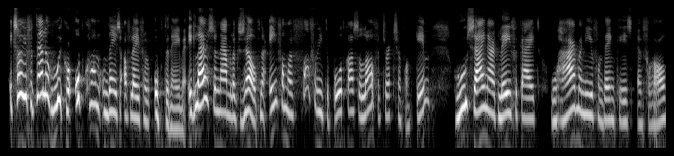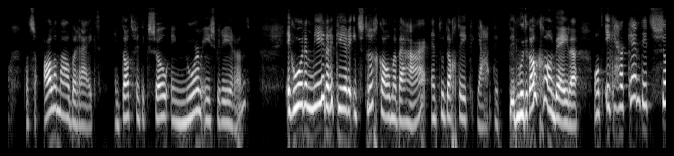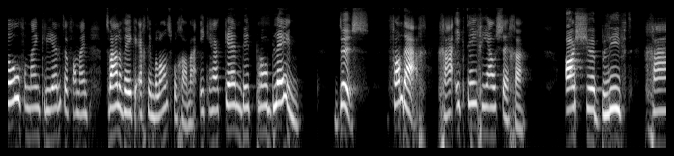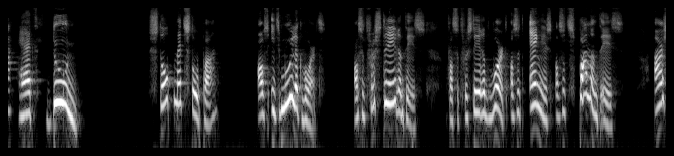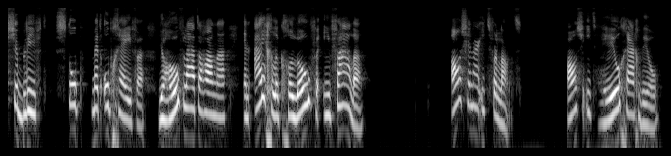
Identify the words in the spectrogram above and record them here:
Ik zal je vertellen hoe ik erop kwam om deze aflevering op te nemen. Ik luister namelijk zelf naar een van mijn favoriete podcasts, The Love Attraction van Kim. Hoe zij naar het leven kijkt, hoe haar manier van denken is en vooral wat ze allemaal bereikt. En dat vind ik zo enorm inspirerend. Ik hoorde meerdere keren iets terugkomen bij haar en toen dacht ik, ja, dit, dit moet ik ook gewoon delen. Want ik herken dit zo van mijn cliënten, van mijn 12 weken echt in balans programma. Ik herken dit probleem. Dus vandaag ga ik tegen jou zeggen: alsjeblieft, ga het doen. Stop met stoppen als iets moeilijk wordt, als het frustrerend is, of als het frustrerend wordt, als het eng is, als het spannend is. Alsjeblieft, stop met opgeven, je hoofd laten hangen en eigenlijk geloven in falen. Als je naar iets verlangt, als je iets heel graag wil,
